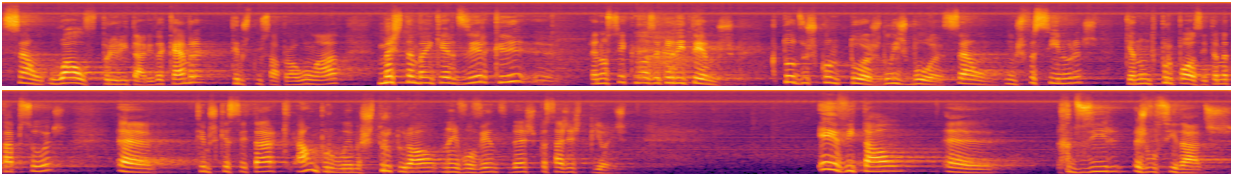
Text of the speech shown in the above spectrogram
são o alvo prioritário da Câmara, temos de começar por algum lado, mas também quer dizer que, eh, a não ser que nós acreditemos todos os condutores de Lisboa são uns facínoras, que andam de propósito a matar pessoas, uh, temos que aceitar que há um problema estrutural na envolvente das passagens de peões. É vital uh, reduzir as velocidades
